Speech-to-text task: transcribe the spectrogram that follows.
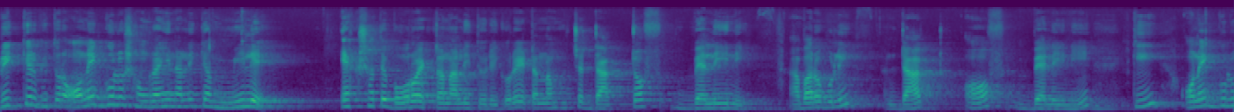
বৃক্কের ভিতরে অনেকগুলো সংগ্রাহী নালিকা মিলে একসাথে বড় একটা নালী তৈরি করে, এটার নাম হচ্ছে ডাক্ট অফ ব্যালিনি। আবারও বলি, ডাক্ট অফ ব্যালিনি, কি? অনেকগুলো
